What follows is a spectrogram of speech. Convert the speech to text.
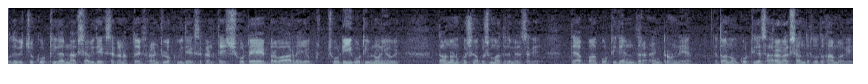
ਉਹਦੇ ਵਿੱਚੋਂ ਕੋਠੀ ਦਾ ਨਕਸ਼ਾ ਵੀ ਦੇਖ ਸਕਣ ਤੇ ਫਰੰਟ ਲੁੱਕ ਵੀ ਦੇਖ ਸਕਣ ਤੇ ਛੋਟੇ ਪਰਿਵਾਰ ਨੇ ਜੋ ਛੋਟੀ ਜਿਹੀ ਕੋਠੀ ਬਣਾਉਣੀ ਹੋਵੇ ਤਾਂ ਉਹਨਾਂ ਨੂੰ ਕੁਛ ਨਾ ਕੁਛ ਮਦਦ ਮਿਲ ਸਕੇ ਤੇ ਆਪਾਂ ਕੋਠੀ ਦੇ ਅੰਦਰ ਐਂਟਰ ਹੁੰਨੇ ਆ ਤੇ ਤੁਹਾਨੂੰ ਕੋਠੀ ਦਾ ਸਾਰਾ ਨਕਸ਼ਾ ਅੰਦਰ ਤੋਂ ਦਿਖਾਵਾਂਗੇ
